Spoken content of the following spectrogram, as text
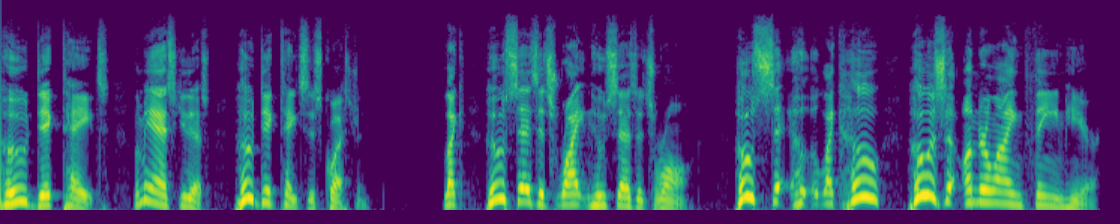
Who dictates? Let me ask you this who dictates this question? Like who says it's right and who says it's wrong? Who say who, like who who is the underlying theme here?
